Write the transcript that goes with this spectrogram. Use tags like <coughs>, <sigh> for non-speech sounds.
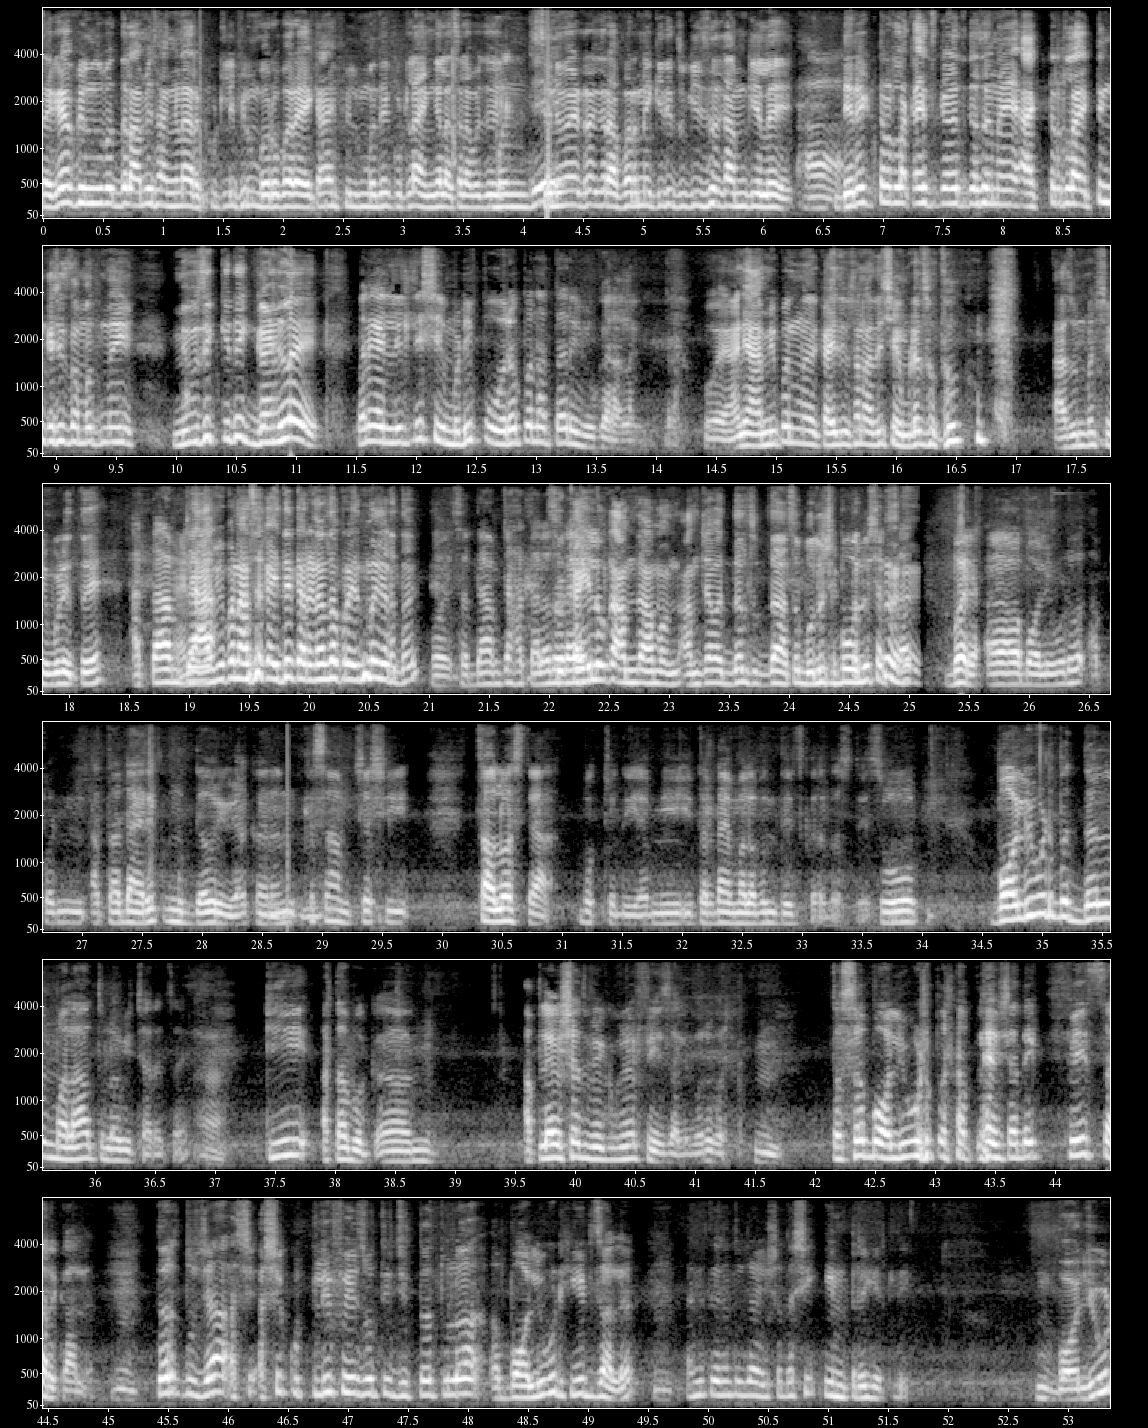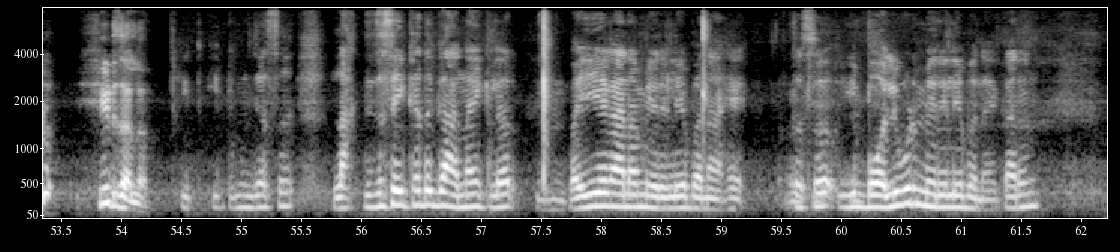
सगळ्या फिल्मबद्दल आम्ही सांगणार. कुठली फिल्म बरोबर आहे काय फिल्ममध्ये कुठला अँगल असायला पाहिजे. म्हणजे- सिनेमॅटोग्राफरने किती चुकीचं काम केलंय. डिरेक्टरला काहीच कळत कसं नाही ऍक्टरला ऍक्टिंग कशी जमत नाही म्युझिक किती गणलंय पण गल्लीतली शिमडी पोरं पण आता रिव्ह्यू करायला लागतात होय आणि आम्ही पण काही दिवसांआधी शेंबडेच होतो. अजून पण शेंबड येतोय. आता आणि आमच्या आम्ही पण असं काहीतरी करण्याचा प्रयत्न करतोय. होय सध्या आमच्या हाताला So थोडा काही लोक आमच्याबद्दल सुद्धा असं बोलू शकतात. बोलू शकतात. <laughs> बरं बॉलिवूड आपण आता डायरेक्ट मुद्द्यावर येऊया. कारण हम्म. कसं आमच्याशी चालू असत्या बघतो दी मी इतर टायमाला पण तेच करत असते सो बॉलिवूडबद्दल मला तुला विचारायचं आहे हा. की आता बघ अं, आपल्या आयुष्यात वेगवेगळे फेज आले बरोबर? हम्म. तसं बॉलिवूड पण आपल्या आयुष्यात एक फेज सारखं आलं. तर तुझ्या अशी अशी कुठली फेज होती जिथं तुला बॉलिवूड हिट झालं. आणि त्याने तुझ्या आयुष्यात अशी एंट्री घेतली? बॉलिवूड हिट झालं. हिट हिट म्हणजे असं लागते. जसं एखादं गाणं ऐकल्यावर भाई ये गाणं मेरे लिए बना है. तसं हे बॉलिवूड मेरे लिए बना है. कारण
